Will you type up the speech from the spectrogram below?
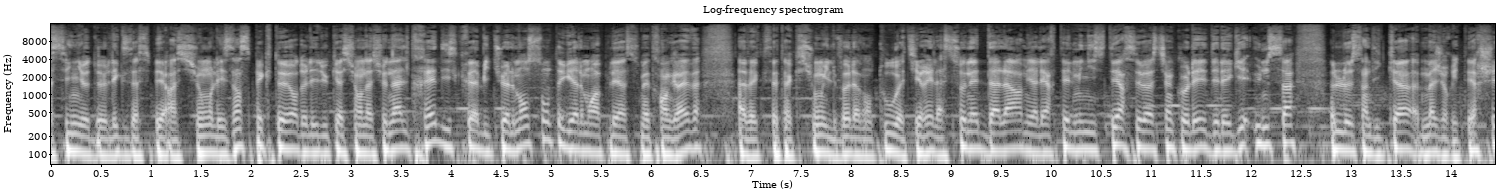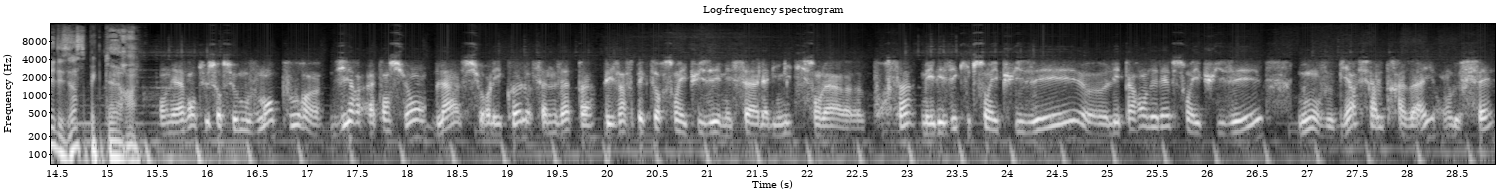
Signe de l'exaspération. Les inspecteurs de l'éducation nationale, très discrets habituellement, sont également appelés à se mettre en grève. Avec cette action, ils veulent avant tout tirer la sonnette d'alarme et alerter le ministère. Sébastien Collet, délégué UNSA, le syndicat majoritaire chez les inspecteurs. On est avant tout sur ce mouvement pour dire attention, là sur l'école, ça ne va pas. Les inspecteurs sont épuisés, mais ça à la limite ils sont là pour ça. Mais les équipes sont épuisées euh, les parents d'élèves sont épuisés. Nous, on veut bien faire le travail, on le fait,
